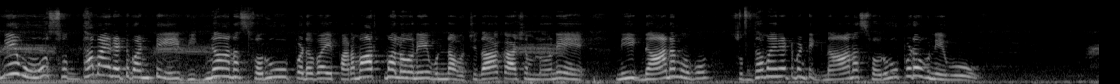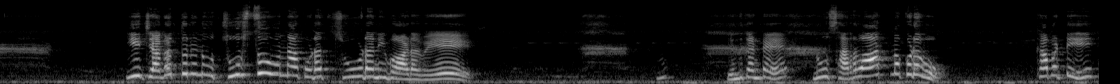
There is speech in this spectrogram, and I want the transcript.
నీవు శుద్ధమైనటువంటి విజ్ఞాన స్వరూపుడవై పరమాత్మలోనే ఉన్న చిదాకాశంలోనే నీ జ్ఞానము శుద్ధమైనటువంటి జ్ఞాన స్వరూపుడవు నీవు. ఈ జగత్తును నువ్వు చూస్తూ ఉన్నా కూడా చూడని వాడవే. ఎందుకంటే నువ్వు సర్వాత్మకుడవు. కాబట్టి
